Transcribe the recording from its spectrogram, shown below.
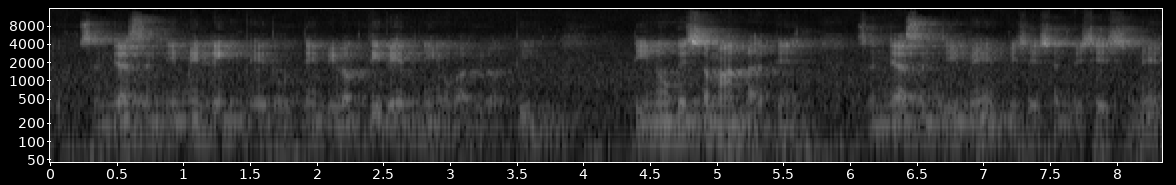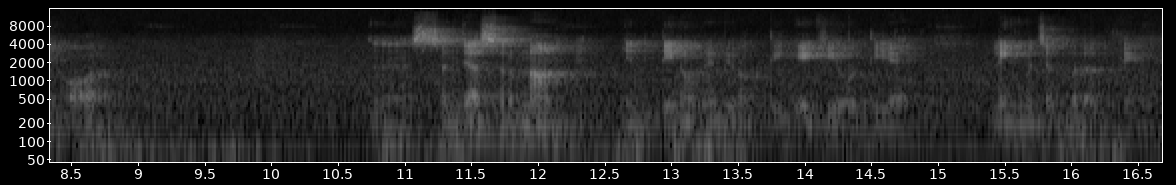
तो संज्ञा संजय में लिंग भेद होते हैं, विभक्ति भेद नहीं होगा, विभक्ति तीनों के समान रहते हैं। संज्ञा संजी में, विशेषण विशेष में और संज्ञा सर्वनाम में। इन तीनों में विभक्ति एक ही होती है। लिंग वचन बदलते हैं।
